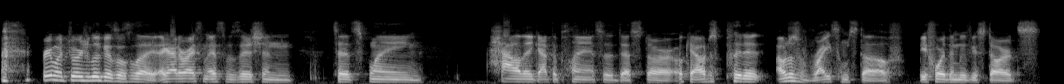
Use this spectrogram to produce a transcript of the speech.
pretty much. George Lucas was like, I got to write some exposition to explain how they got the plans to the Death Star. Okay, I'll just put it. I'll just write some stuff before the movie starts.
